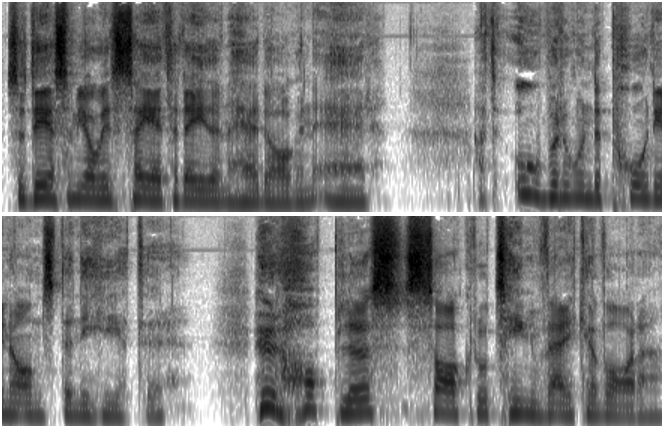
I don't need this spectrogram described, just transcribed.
Så det som jag vill säga till dig den här dagen är att oberoende på dina omständigheter, hur hopplös saker och ting verkar vara,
